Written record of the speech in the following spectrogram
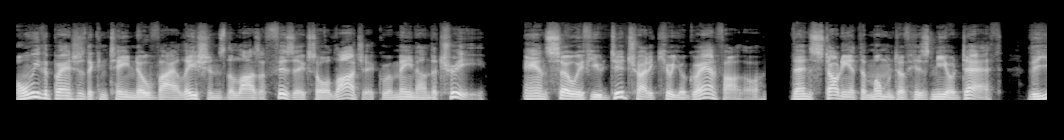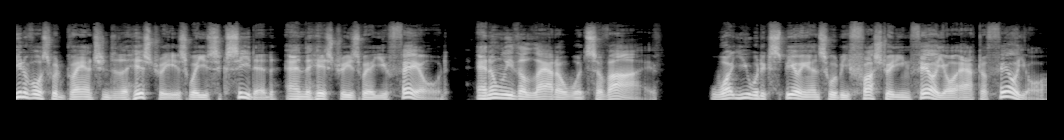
Only the branches that contain no violations of the laws of physics or logic remain on the tree. And so, if you did try to kill your grandfather, then starting at the moment of his near death, the universe would branch into the histories where you succeeded and the histories where you failed, and only the latter would survive. What you would experience would be frustrating failure after failure,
